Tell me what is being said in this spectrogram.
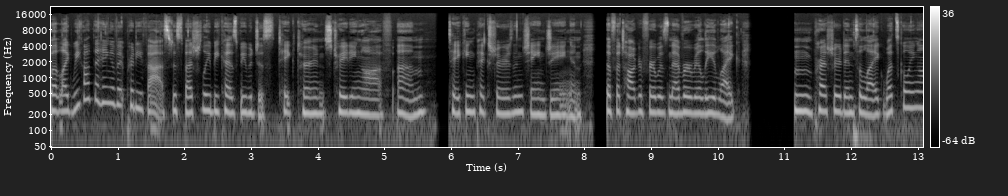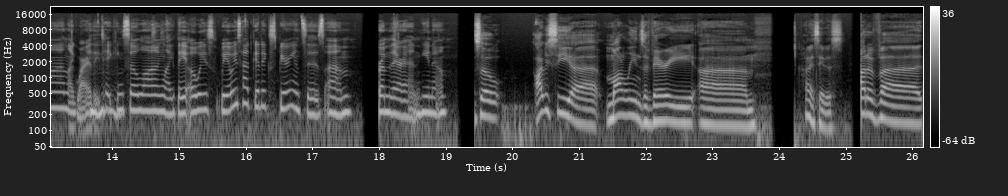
but like we got the hang of it pretty fast, especially because we would just take turns trading off, um, taking pictures and changing. And the photographer was never really like, mm, pressured into like what's going on like why are they Mhm. taking so long like they always we always had good experiences um from their end you know So, obviously, uh, modeling is a very um, how do I say this? A lot of uh,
